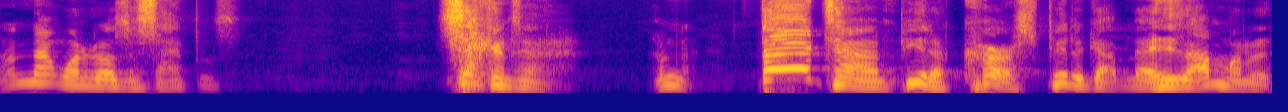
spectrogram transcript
I'm not one of those disciples. Second time. I'm not. Third time, Peter cursed. Peter got mad. He said, I'm gonna,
